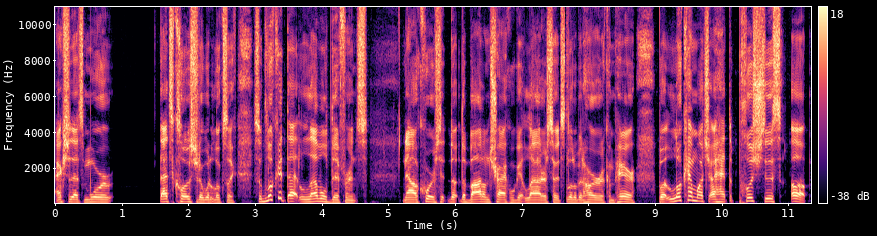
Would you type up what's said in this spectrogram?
Actually, that's more that's closer to what it looks like. So look at that level difference now, of course, the, the bottom track will get louder, so it's a little bit harder to compare. But look how much I had to push this up.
